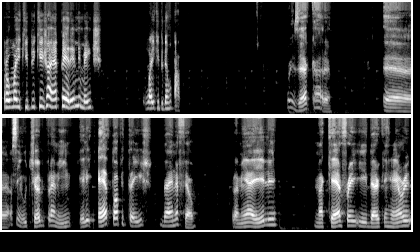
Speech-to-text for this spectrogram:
para uma equipe que já é perenemente uma equipe derrotada. Pois é, cara. É, assim, o Chubb, para mim, ele é top 3 da NFL. Para mim é ele, McCaffrey e Derrick Henry.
